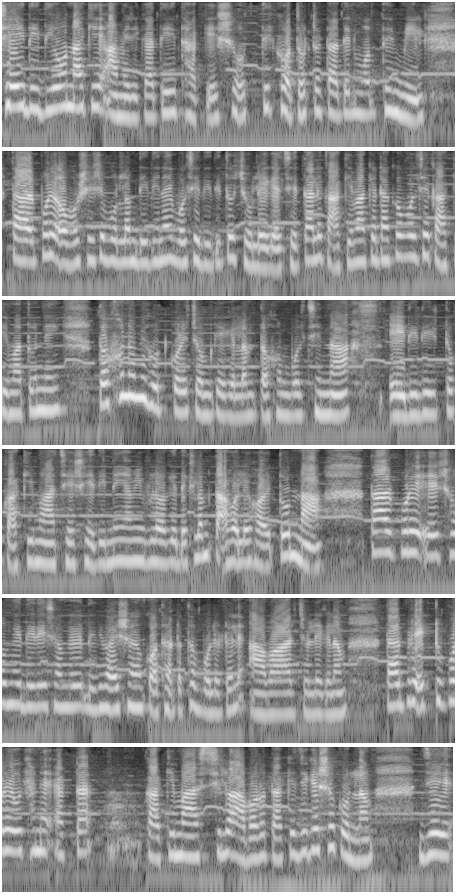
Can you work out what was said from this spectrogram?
সেই দিদিও নাকি আমেরিকাতেই থাকে। সত্যি কতটা তাদের মধ্যে মিল। তারপরে অবশেষে বললাম, দিদি নাই। বলছে, দিদি তো চলে গেছে। তাহলে কাকিমাকে ডাকো, বলছে, কাকিমা তো নেই। তখন আমি হুট করে চমকে গেলাম। তখন বলছি, না, এই দিদির তো কাকিমা আছে, সেদিনেই আমি ব্লগে দেখলাম, তাহলে হয়তো না। তারপরে এর দিদির সঙ্গে, দিদিভাইয়ের সঙ্গে কথা টথা বলে টলে আবার চলে গেলাম। তারপরে একটু পরে ওইখানে একটা কাকিমা আসছিল, আবারও তাকে জিজ্ঞাসা করলাম যে,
